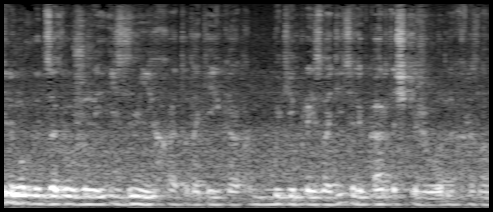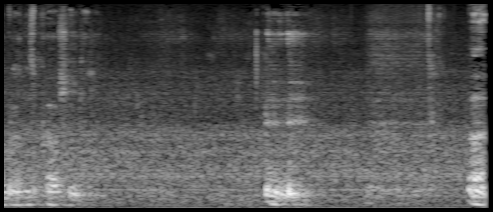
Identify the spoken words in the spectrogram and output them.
Или могут быть загружены из них. Это такие как быки-производители, карточки животных, разнообразные справочники. А,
